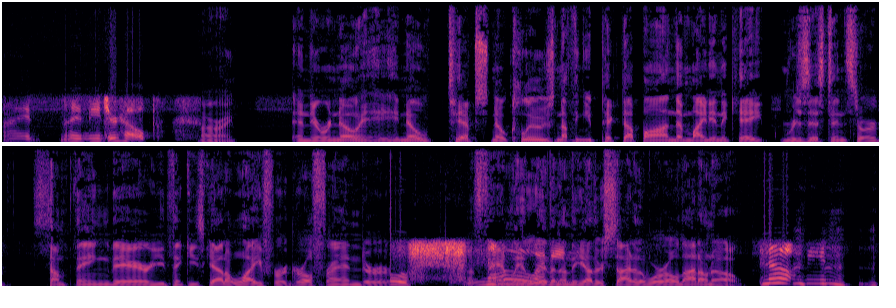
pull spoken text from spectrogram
I I need your help. All right. And there were no no tips, no clues, nothing you picked up on that might indicate resistance or something there. You think he's got a wife or a girlfriend or Oof. a family No, I living on the other side of the world. I don't know. No, I mean,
